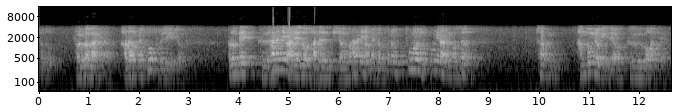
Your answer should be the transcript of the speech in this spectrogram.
저도 결과가 아니라 가다 보면 또 부르시겠죠. 그런데 그 하나님 안에서 받은 비전과 하나님 안에서 품은, 품은 꿈이라는 것은 참 감동적인데요. 그거 같아요.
